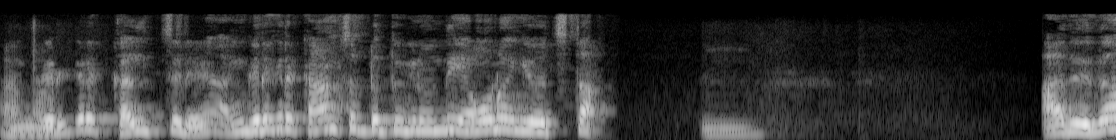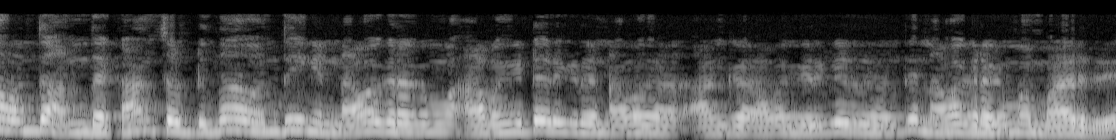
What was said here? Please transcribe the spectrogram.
அங்க. இருக்கிற கல்ச்சர் அங்க இருக்கிற கான்செப்ட தூக்கி வந்து எவனோ இங்க வச்சுட்டான். அதுதான் வந்து அந்த கான்செப்ட் தான் வந்து இங்க நவகிரகமா அவங்கிட்ட இருக்கிற நவ அங்க அவங்க இருக்கிறது வந்து நவகிரகமா மாறுது.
